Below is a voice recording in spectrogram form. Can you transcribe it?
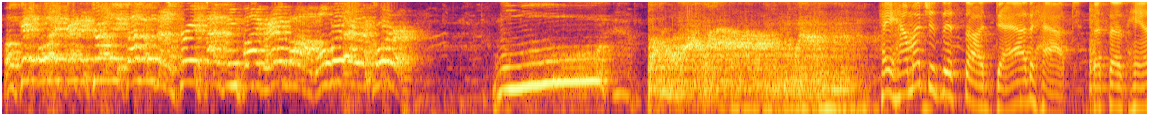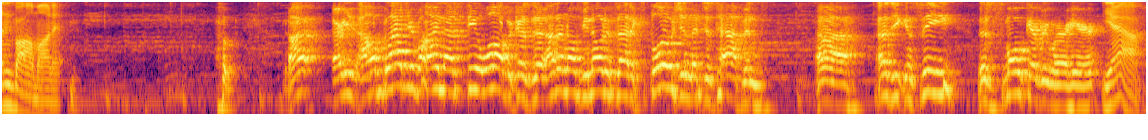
Okay, boys, get the Charlie 7 and the 375 hand bomb over there in the corner. Ooh. Hey, how much is this uh, dad hat that says hand bomb on it? I, are you, I'm glad you're behind that steel wall because uh, I don't know if you noticed that explosion that just happened. Uh, as you can see, there's smoke everywhere here. Yeah.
